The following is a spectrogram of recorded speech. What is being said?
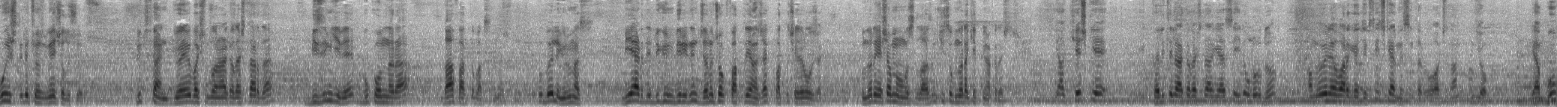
bu işleri çözmeye çalışıyoruz. Lütfen görev başında olan arkadaşlar da bizim gibi bu konulara daha farklı baksınlar. Bu böyle yürümez. Bir yerde bir gün birinin canı çok farklı yanacak, farklı şeyler olacak. Bunları yaşanmaması lazım. Kimse bunları hak etmiyor arkadaşlar. Ya keşke kaliteli arkadaşlar gelseydi olurdu. Ama öyle var gelecekse hiç gelmesin tabii. O açıdan yok. Ya bu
